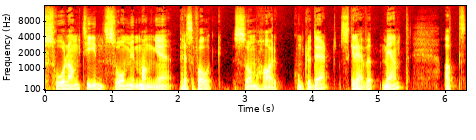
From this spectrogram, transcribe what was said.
så lang tid så mange pressefolk som har konkludert, skrevet, ment at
